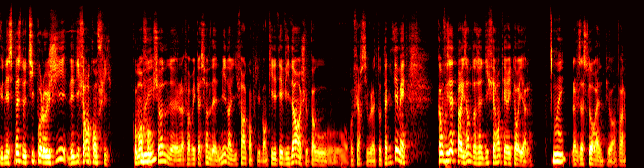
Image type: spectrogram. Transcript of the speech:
une espèce de typologie des différents conflits. Comment fonctionne la fabrication de l'ennemi dans les différents conflits Donc il est évident, je ne vais pas vous refaire si vous la totalité, mais quand vous êtes par exemple dans un différent territorial, l'Alsace-Lorraine, puis on parle.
